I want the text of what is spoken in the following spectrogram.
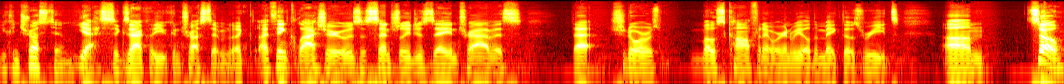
You can trust him. Yes, exactly. You can trust him. Like I think last year it was essentially just Zay and Travis that Shedeur was most confident we're going to be able to make those reads. Um, so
